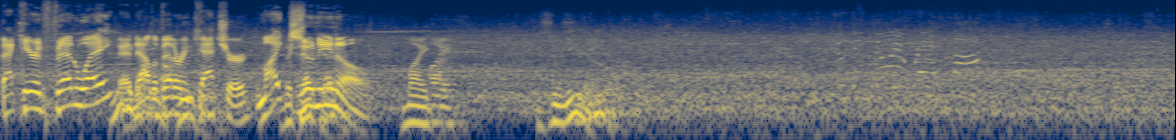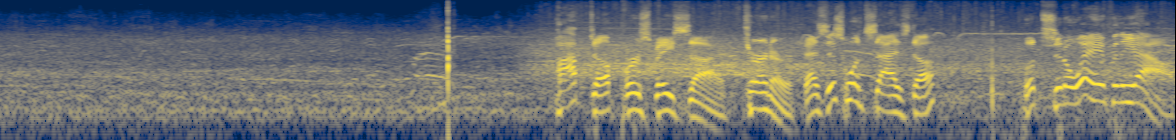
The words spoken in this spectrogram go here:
Back here at Fenway, and now the veteran catcher, Mike Zunino. Mike Zunino. Popped up first base side. Turner has this one sized up. Puts it away for the out.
